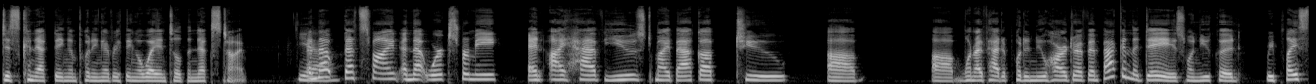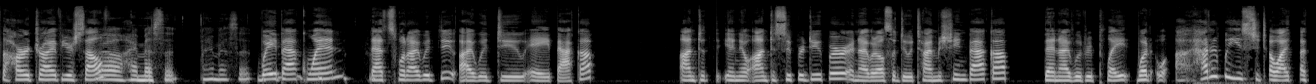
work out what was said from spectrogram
disconnecting and putting everything away until the next time. Yeah. And that that's fine and that works for me. And I have used my backup to uh, uh, when I've had to put a new hard drive. And back in the days when you could replace the hard drive yourself, oh, I miss it. I miss it. way back when, that's what I would do. I would do a backup onto you know onto Super Duper, and I would also do a Time Machine backup. Then I would replace what? How did we used to? Oh, I, I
